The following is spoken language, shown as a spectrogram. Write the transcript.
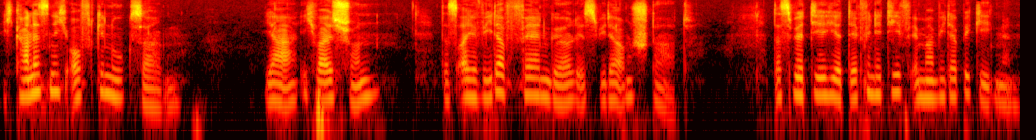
Ich kann es nicht oft genug sagen. Ja, ich weiß schon, das Ayurveda Fangirl ist wieder am Start. Das wird dir hier definitiv immer wieder begegnen.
